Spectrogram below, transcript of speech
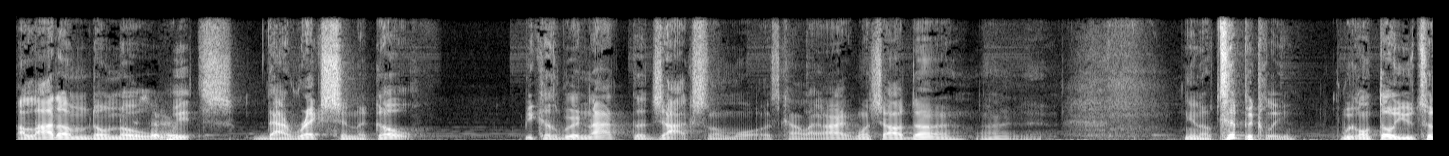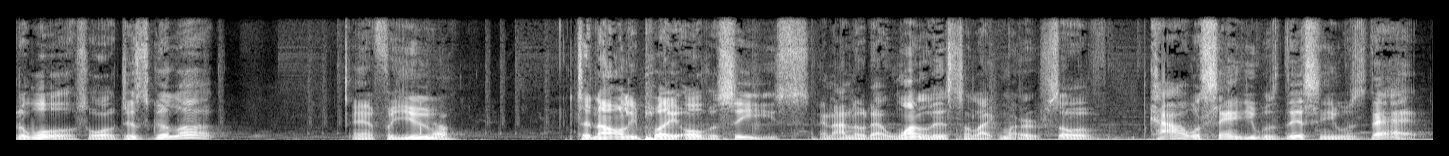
a lot of them don't know Yes, which direction to go because we're not the jocks no more. It's kind of like, all right, once y'all done, all right, you know, typically we're gonna throw you to the wolves or just good luck. And for you to not only play overseas, and I know that one listener like Murph. So if Kyle was saying you was this and you was that,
